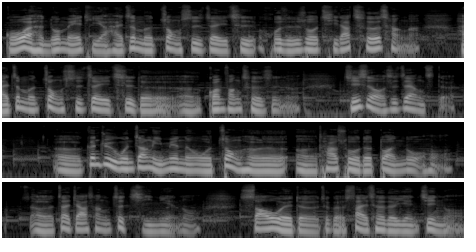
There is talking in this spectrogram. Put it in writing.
国外很多媒体啊还这么重视这一次，或者是说其他车厂啊还这么重视这一次的呃官方测试呢？其实哦是这样子的，呃，根据文章里面呢，我综合了呃他所有的段落哈。呃，再加上这几年哦、稍微的这个赛车的演进哦，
